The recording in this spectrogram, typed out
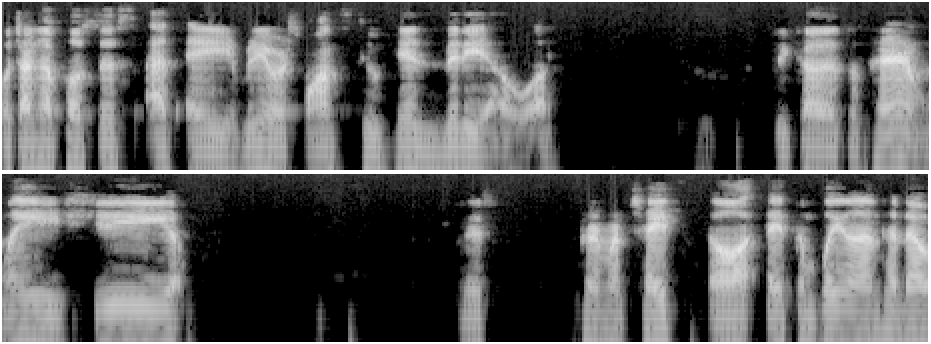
which I'm going to post this as a video response to his video. Because apparently she just pretty much hates, uh, hates completely on Nintendo.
